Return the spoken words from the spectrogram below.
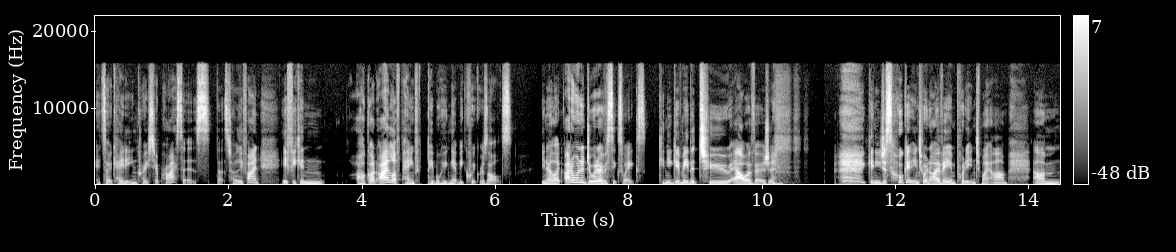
it's okay to increase your prices. That's totally fine. If you can, oh God, I love paying for people who can get me quick results. You know, like I don't want to do it over six weeks. Can you give me the two hour version? Can you just hook it into an IV and put it into my arm um,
